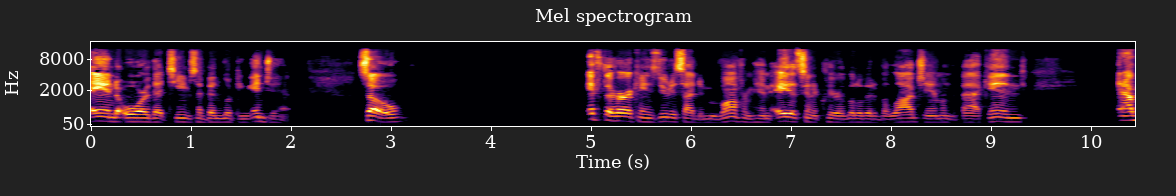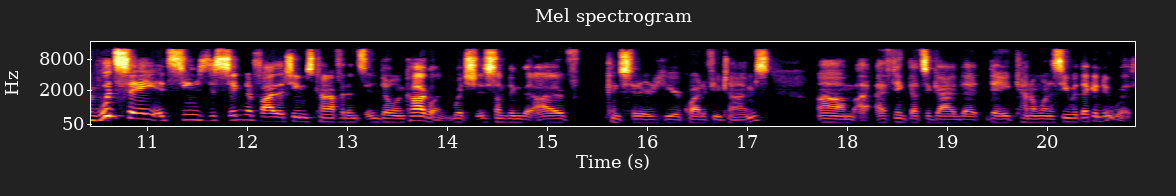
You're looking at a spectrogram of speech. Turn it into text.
and or that teams have been looking into him. So if the Hurricanes do decide to move on from him, A, that's going to clear a little bit of a logjam on the back end. And I would say it seems to signify the team's confidence in Dylan Coghlan, which is something that I've considered here quite a few times. Um, I, I think that's a guy that they kind of want to see what they can do with.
